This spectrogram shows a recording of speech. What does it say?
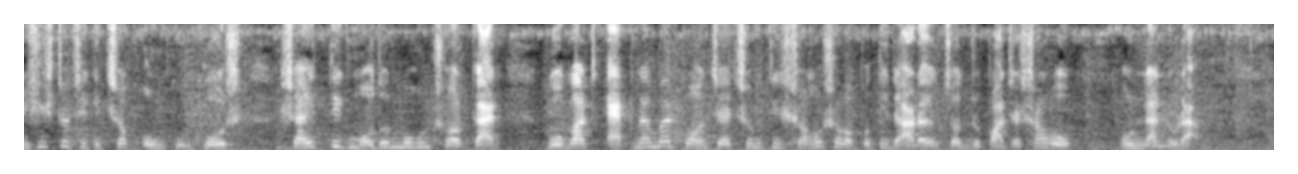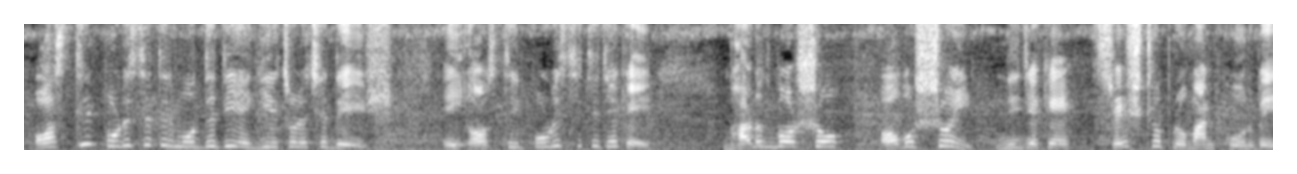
বিশিষ্ট চিকিৎসক অঙ্কুর ঘোষ, সাহিত্যিক মদনমোহন সরকার, গোঘাট এক নম্বর পঞ্চায়েত সমিতির সহসভাপতি নারায়ণ চন্দ্র পাঁজা সহ অন্যান্যরা। অস্থির পরিস্থিতির মধ্যে দিয়ে এগিয়ে চলেছে দেশ। এই অস্থির পরিস্থিতি থেকে ভারতবর্ষ অবশ্যই নিজেকে শ্রেষ্ঠ প্রমাণ করবে।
